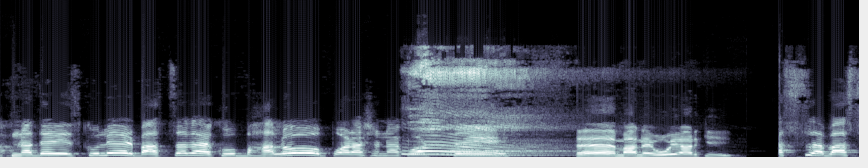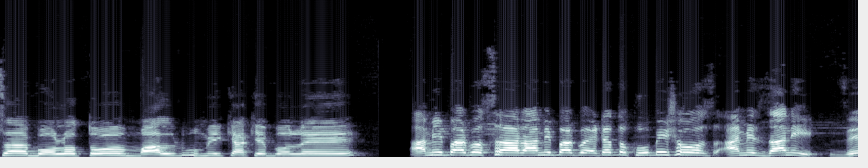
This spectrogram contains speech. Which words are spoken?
আপনাদের স্কুলের বাচ্চারা খুব ভালো পড়াশোনা করছে। হ্যাঁ মানে ওই আর কি। আচ্ছা বাচ্চা বলো তো মালভূমি কাকে বলে? আমি পারব স্যার আমি পারব এটা তো খুবই সহজ। আমি জানি যে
